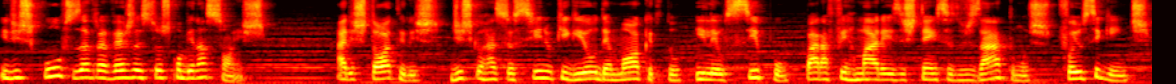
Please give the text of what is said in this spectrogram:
e discursos através das suas combinações. Aristóteles diz que o raciocínio que guiou Demócrito e Leucipo para afirmar a existência dos átomos foi o seguinte:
